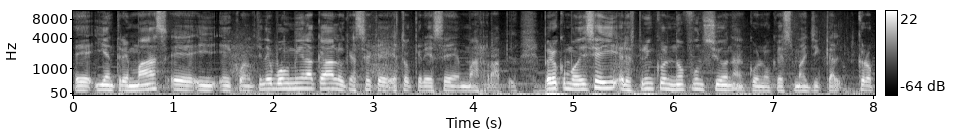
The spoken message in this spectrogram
Eh, y entre más, eh, y, cuando tiene bone meal acá, lo que hace que esto crece más rápido. Pero como dice ahí, el sprinkle no funciona con lo que es magical crop.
